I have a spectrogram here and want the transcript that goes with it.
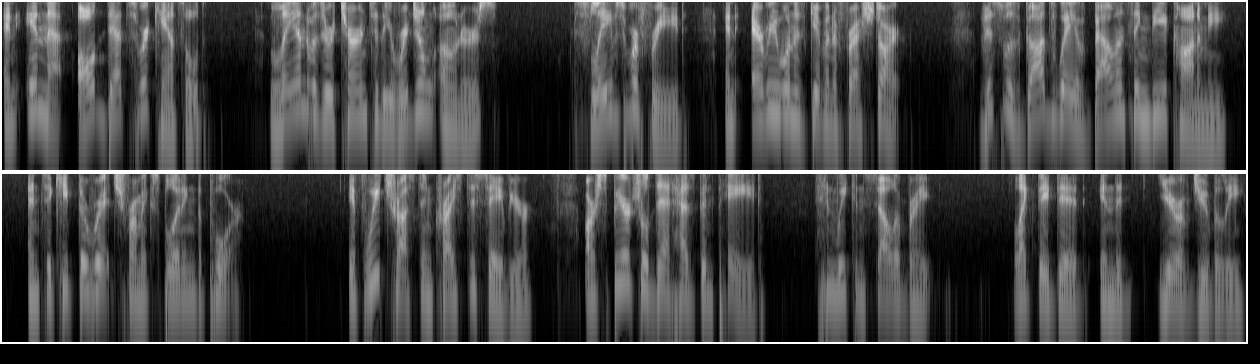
And in that, all debts were canceled, land was returned to the original owners, slaves were freed, and everyone is given a fresh start. This was God's way of balancing the economy and to keep the rich from exploiting the poor. If we trust in Christ as Savior, our spiritual debt has been paid, and we can celebrate like they did in the year of Jubilee.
